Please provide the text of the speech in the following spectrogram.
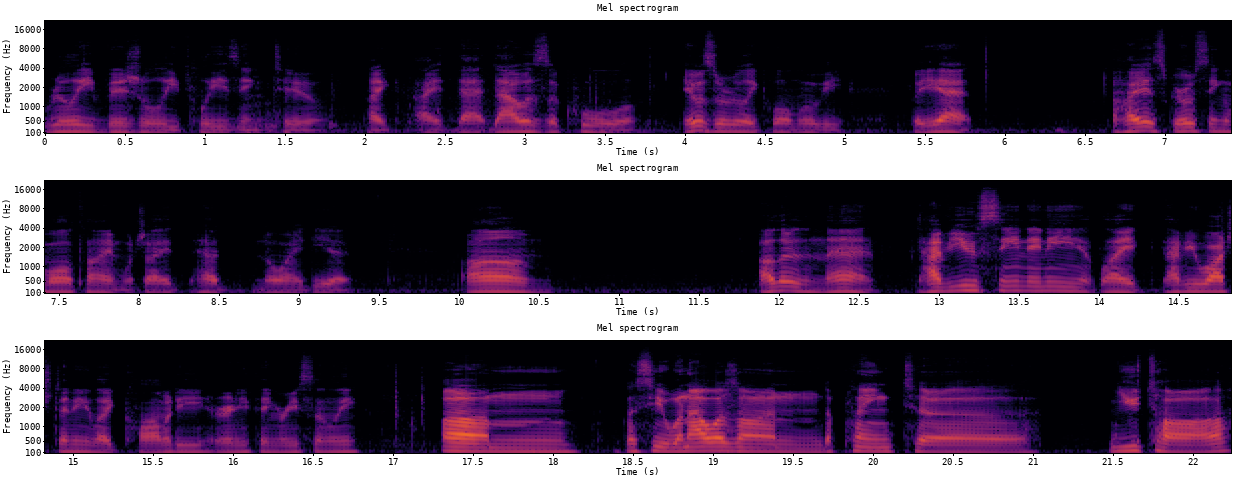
really visually pleasing too. Like I that that was a cool. It was a really cool movie. But yeah, highest grossing of all time, which I had no idea. Um. Other than that, have you seen any like? Have you watched any like comedy or anything recently? Um, let's see. When I was on the plane to Utah,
